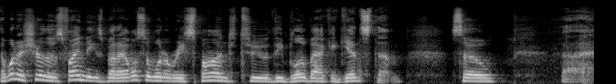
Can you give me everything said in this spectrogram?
I want to share those findings, but I also want to respond to the blowback against them. So, uh,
